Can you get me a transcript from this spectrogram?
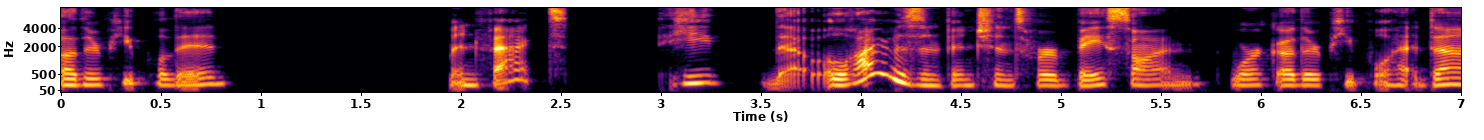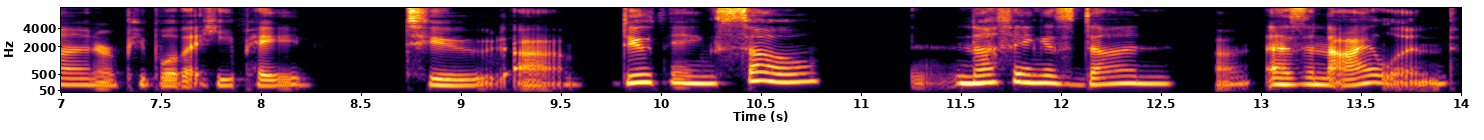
other people did. In fact, he a lot of his inventions were based on work other people had done or people that he paid to uh, do things. So nothing is done uh, as an island.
